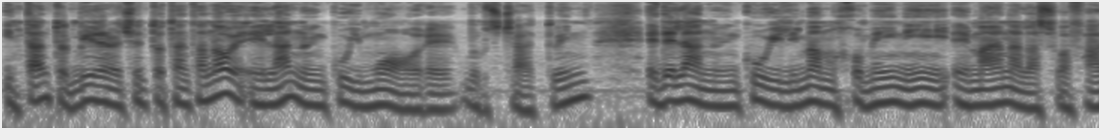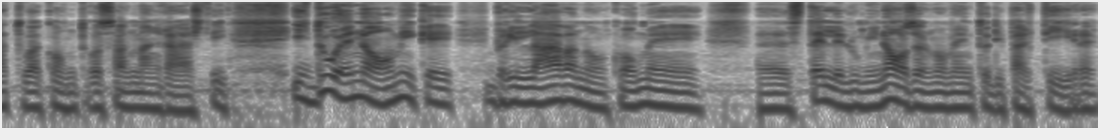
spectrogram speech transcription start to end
Intanto il 1989 è l'anno in cui muore Bruce Chatwin ed è l'anno in cui l'imam Khomeini emana la sua fatua contro Salman Rushdie. I due nomi che brillavano come eh, stelle luminose al momento di partire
